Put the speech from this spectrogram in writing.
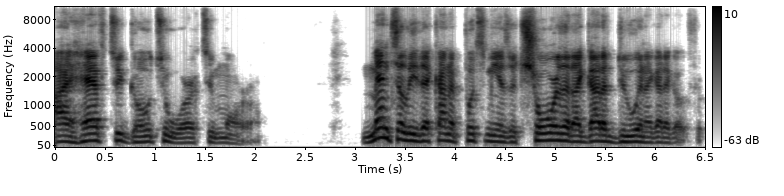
I have to go to work tomorrow. Mentally that kind of puts me as a chore that i got to do and i got to go through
